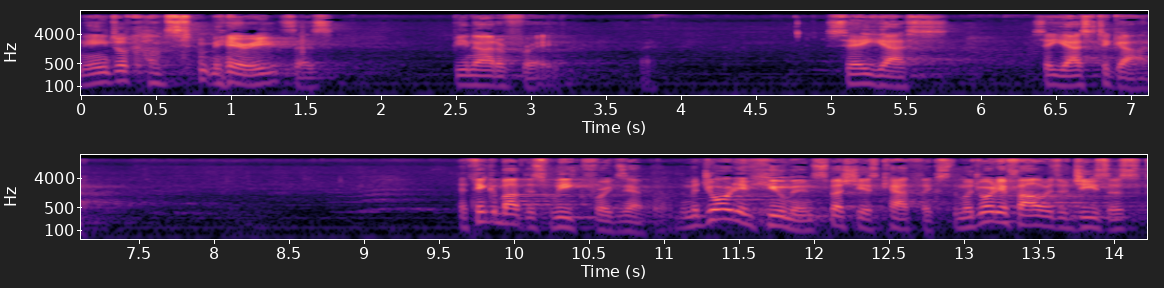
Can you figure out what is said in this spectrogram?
An angel comes to Mary, says, Be not afraid. Right? Say yes. Say yes to God. And think about this week, for example. The majority of humans, especially as Catholics, the majority of followers of Jesus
